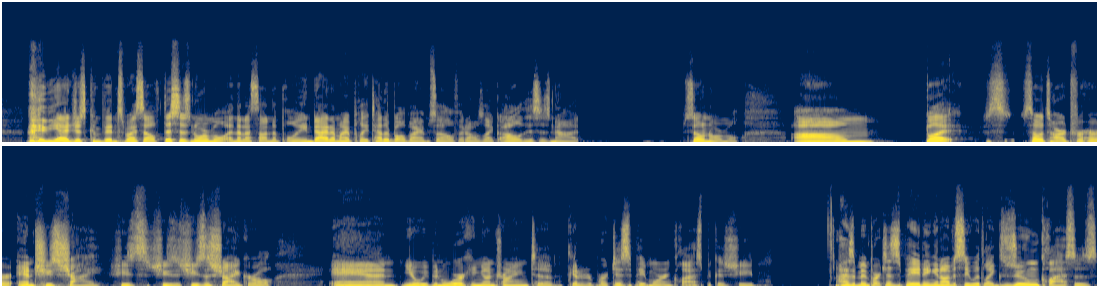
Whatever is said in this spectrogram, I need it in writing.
Maybe I just convinced myself this is normal, and then I saw Napoleon Dynamite play tetherball by himself, and I was like, oh, this is not so normal. Um, but so it's hard for her, and she's shy. She's she's she's a shy girl, and you know we've been working on trying to get her to participate more in class because she hasn't been participating, and obviously with like Zoom classes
